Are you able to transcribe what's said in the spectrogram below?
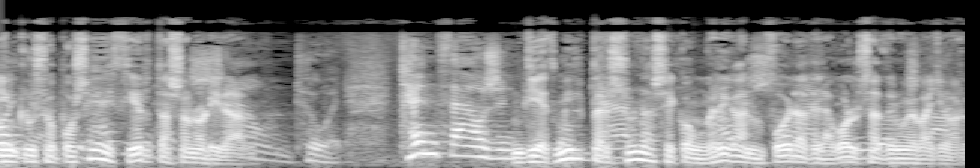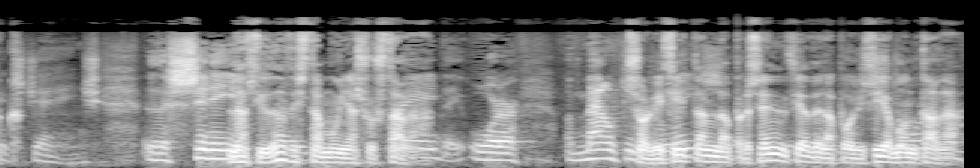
Incluso posee cierta sonoridad. 10.000 personas se congregan fuera de la Bolsa de Nueva York. La ciudad está muy asustada. Solicitan la presencia de la policía montada.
